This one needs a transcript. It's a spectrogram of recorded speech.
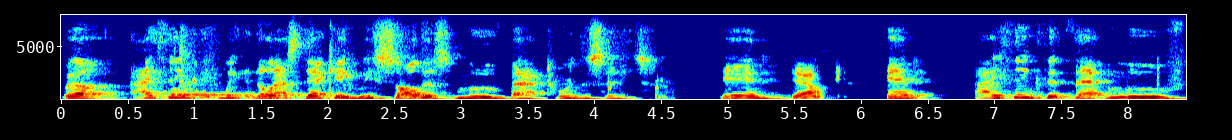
Well, I think we, the last decade we saw this move back toward the cities, and yeah, and I think that that move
